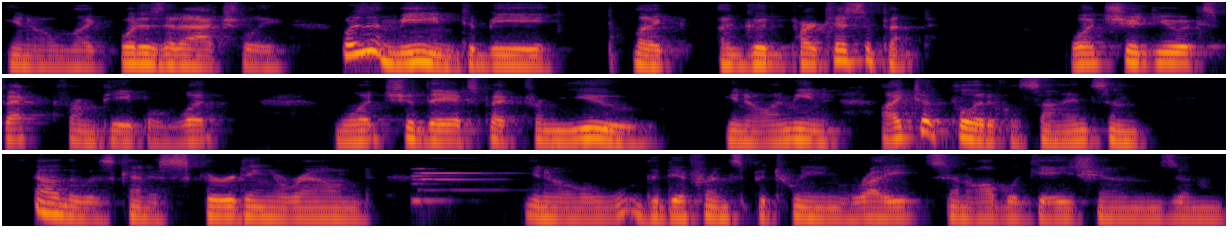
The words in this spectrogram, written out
You know like what does it actually what does it mean to be like a good participant? What should you expect from people? What what should they expect from you? You know i mean i took political science and you know there was kind of skirting around you know the difference between rights and obligations and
